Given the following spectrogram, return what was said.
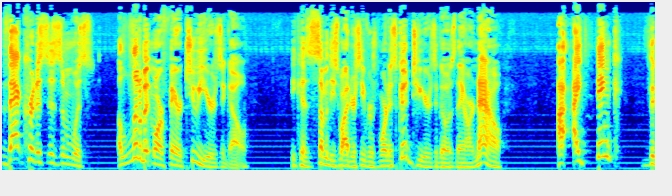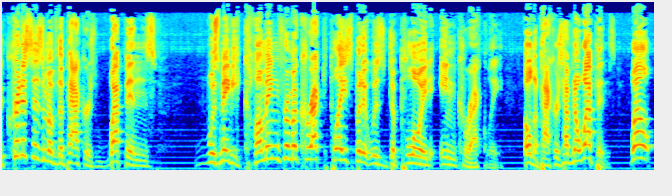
that criticism was a little bit more fair two years ago, because some of these wide receivers weren't as good two years ago as they are now. I, I think the criticism of the Packers' weapons was maybe coming from a correct place, but it was deployed incorrectly. Oh, the Packers have no weapons. Well,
